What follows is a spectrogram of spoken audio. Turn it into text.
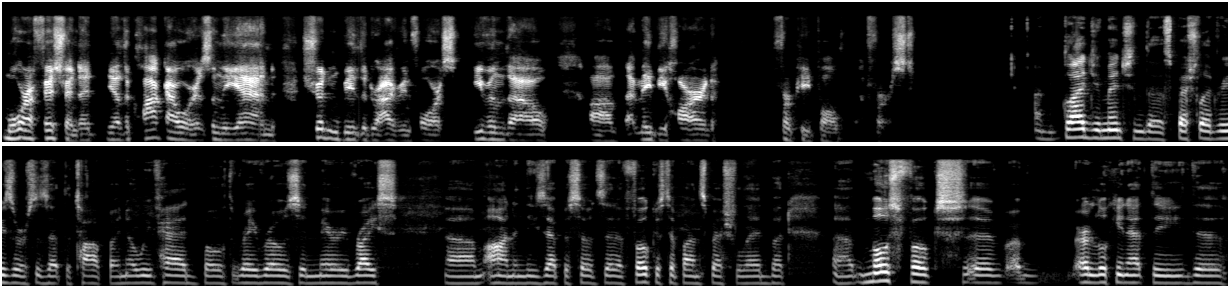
more efficient. And, you know, the clock hours in the end shouldn't be the driving force, even though uh, that may be hard for people at first. I'm glad you mentioned the special ed resources at the top. I know we've had both Ray Rose and Mary Rice um, on in these episodes that have focused upon special ed, but uh, most folks uh, um, are looking at the the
